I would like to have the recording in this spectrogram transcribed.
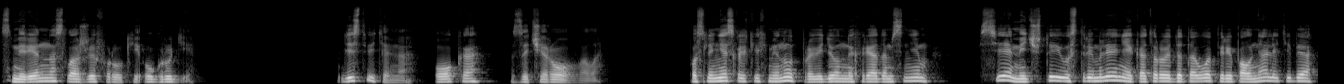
смиренно сложив руки у груди. Действительно, око зачаровывало. После нескольких минут, проведенных рядом с ним, все мечты и устремления, которые до того переполняли тебя,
